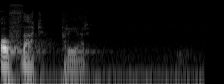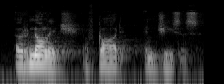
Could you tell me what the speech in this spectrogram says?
of that prayer. Our knowledge of God in Jesus.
